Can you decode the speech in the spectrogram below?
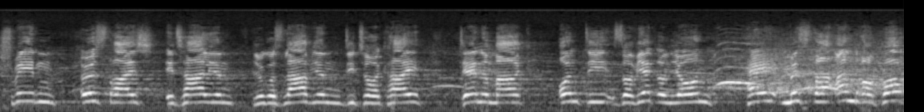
Schweden, Österreich, Italien, Jugoslawien, die Türkei, Dänemark und die Sowjetunion. Hey, Mr. Andropop,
